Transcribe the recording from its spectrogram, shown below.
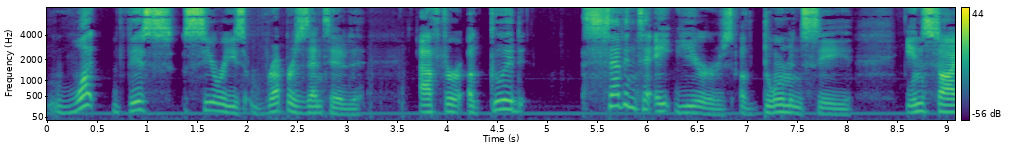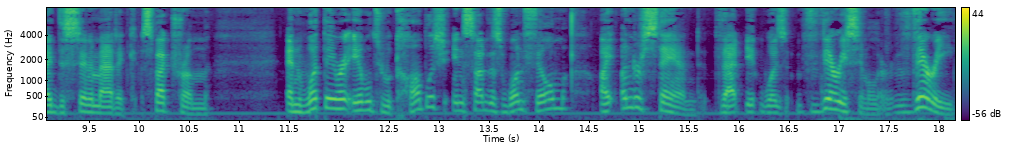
what this series represented after a good seven to eight years of dormancy inside the cinematic spectrum and what they were able to accomplish inside of this one film, I understand that it was very similar, very,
